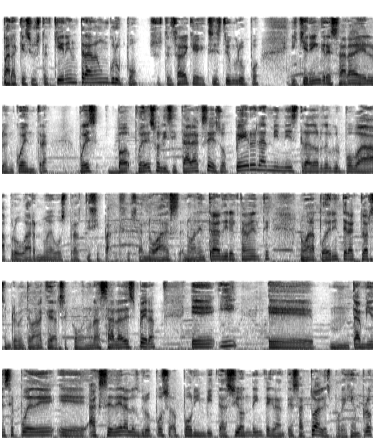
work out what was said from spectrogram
para que si usted quiere entrar a un grupo, si usted sabe que existe un grupo y quiere ingresar a él, lo encuentra, pues puede solicitar acceso, pero el administrador del grupo va a aprobar nuevos participantes. O sea, no van a entrar directamente, no van a poder interactuar, simplemente van a quedarse como en una sala de espera eh, y eh, mm, también se puede eh, acceder a los grupos por invitación de integrantes actuales. Por ejemplo,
